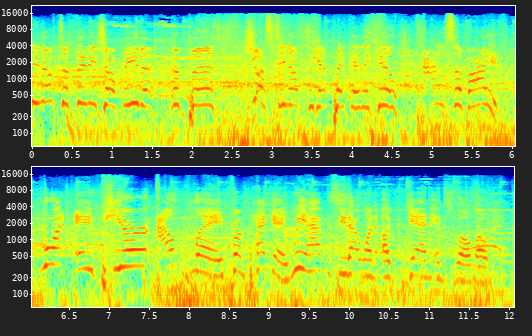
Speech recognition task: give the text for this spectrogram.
Enough to finish off either. The burst, just enough to get Peke the kill and survive. What a pure outlay from Peke. We have to see that one again in slow-mo.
